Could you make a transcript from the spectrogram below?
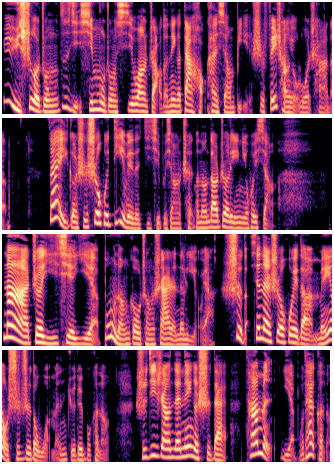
预设中自己心目中希望找的那个大好看相比，是非常有落差的。再一个是社会地位的极其不相称，可能到这里你会想。那这一切也不能构成杀人的理由呀。是的，现代社会的没有失智的我们绝对不可能。实际上，在那个时代，他们也不太可能，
